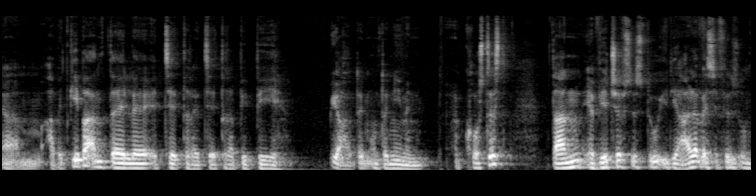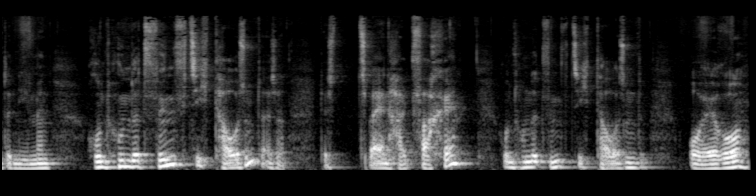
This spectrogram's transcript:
ähm, Arbeitgeberanteile etc. etc. pp. Ja, dem Unternehmen kostest, dann erwirtschaftest du idealerweise für das Unternehmen rund 150.000, also das zweieinhalbfache, rund 150.000 Euro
